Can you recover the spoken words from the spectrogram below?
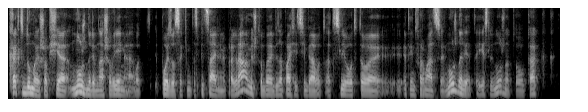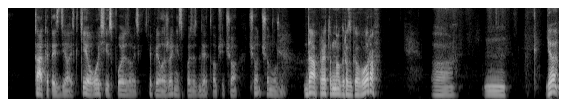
Как ты думаешь, вообще нужно ли в наше время вот, пользоваться какими-то специальными программами, чтобы обезопасить себя вот от слива вот этого, этой информации? Нужно ли это? Если нужно, то как, как это сделать? Какие оси использовать? Какие приложения использовать для этого? Вообще что? Что, что нужно? Да, про это много разговоров. А, я,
